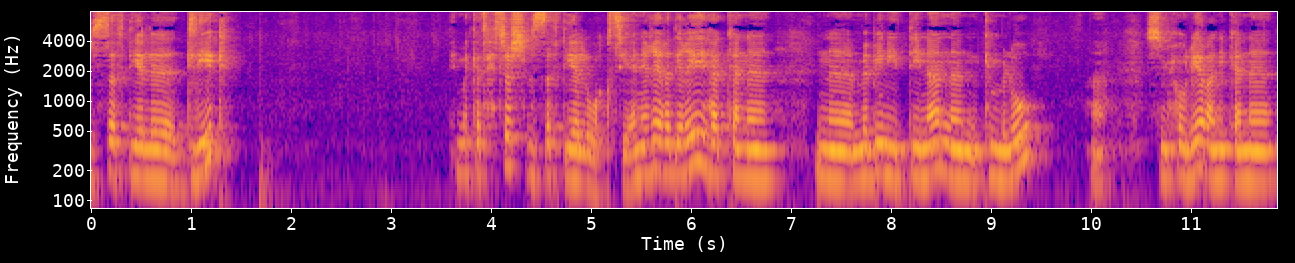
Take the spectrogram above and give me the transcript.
بزاف ديال الدليك. ما كتحتاجش بزاف ديال الوقت. يعني غير غادي غير هكا ما بين يدينا نكملو. ها. سمحوا لي راني كان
